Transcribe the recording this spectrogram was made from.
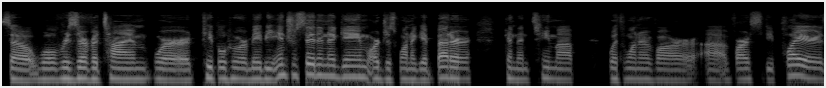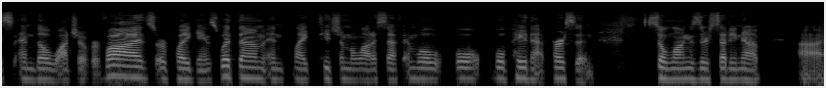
So we'll reserve a time where people who are maybe interested in a game or just want to get better can then team up with one of our uh, varsity players and they'll watch over VODs or play games with them and like teach them a lot of stuff and we'll we'll we'll pay that person so long as they're setting up uh,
